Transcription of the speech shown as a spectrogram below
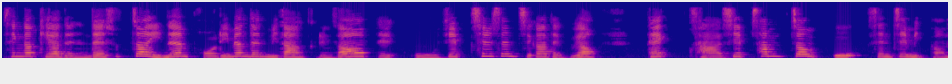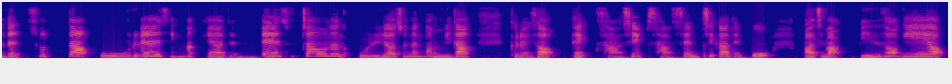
생각해야 되는데 숫자 2는 버리면 됩니다. 그래서 157cm가 되고요. 143.5cm는 숫자 5를 생각해야 되는데 숫자 5는 올려주는 겁니다. 그래서 144cm가 되고 마지막 민석이에요.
